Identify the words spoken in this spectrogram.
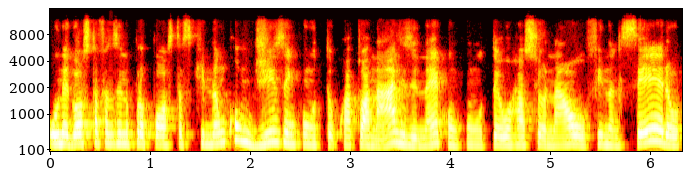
o negócio está fazendo propostas que não condizem com, com a tua análise, né, com, com, o teu racional financeiro,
